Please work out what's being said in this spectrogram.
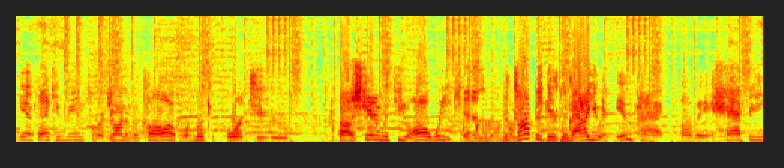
Again, thank you, men, for joining the call. We're looking forward to uh, sharing with you all week. And the topic is the value and impact of a happy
